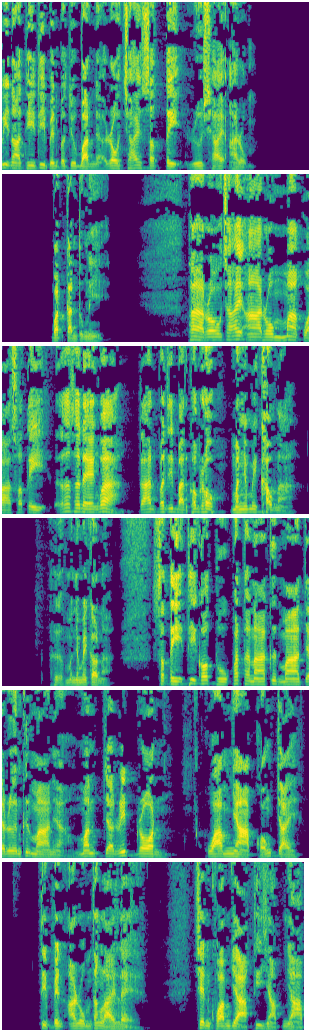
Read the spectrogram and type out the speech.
วินาทีที่เป็นปัจจุบันเนี่ยเราใช้สติหรือใช้อารมณ์ วัดกันตรงนี้ ถ้าเราใช้อารมณ์มากกว่าสติแสดงว่าการปฏิบัติของเรามันยังไม่เข้าหนาเออมันยังไม่เข้าหนาสติที่เขาถูกพัฒนาขึ้นมาเจริญขึ้นมาเนี่ย มันจะริดรอน ความหยาบของใจที่เป็นอารมณ์ทั้งหลายแหล่ เช่นความอยากที่หยาบหยาบ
